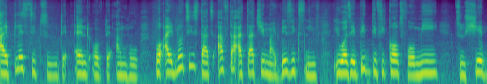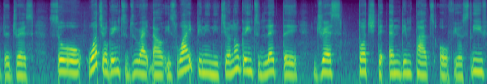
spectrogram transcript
i placed it to the end of the armhole. But i noticed that after attaching my basic sleeve it was a bit difficult for me to shape the dress. So what you're going to do right now is while pinning it you're not going to let the dress touch the ending part of your sleeve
